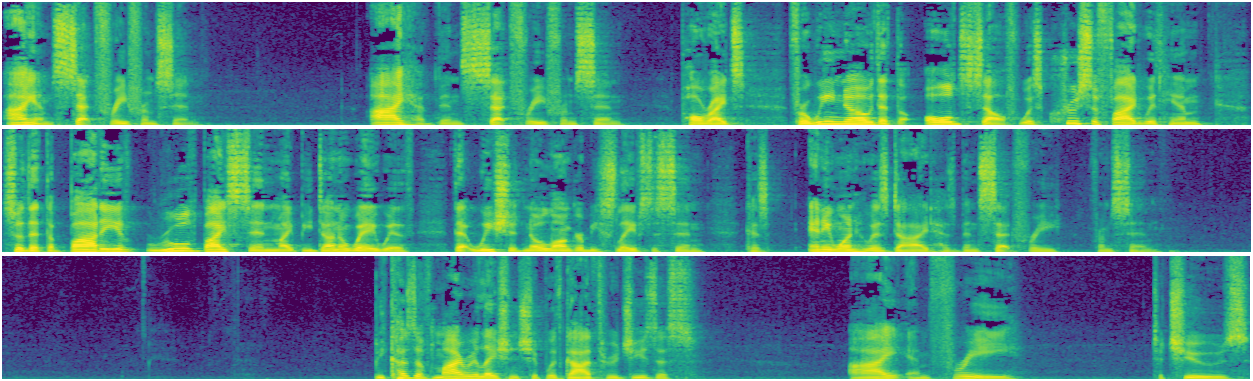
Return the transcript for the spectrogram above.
I am set free from sin. I have been set free from sin. Paul writes, For we know that the old self was crucified with him so that the body ruled by sin might be done away with, that we should no longer be slaves to sin, because anyone who has died has been set free from sin. Because of my relationship with God through Jesus, I am free to choose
